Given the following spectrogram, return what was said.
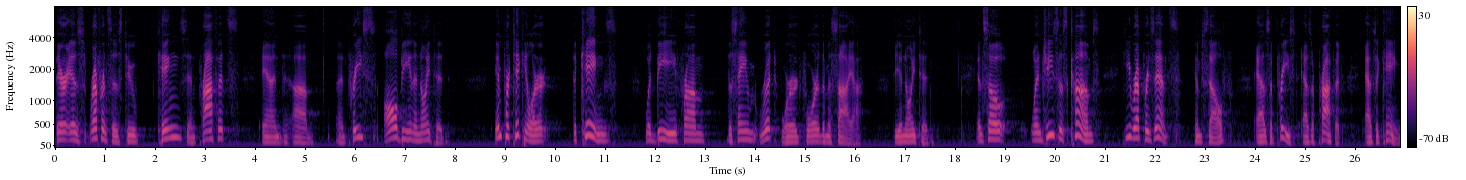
there is references to kings and prophets and, um, and priests all being anointed. In particular, the kings would be from the same root word for the Messiah, the anointed. And so when Jesus comes, he represents himself as a priest, as a prophet, as a king.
